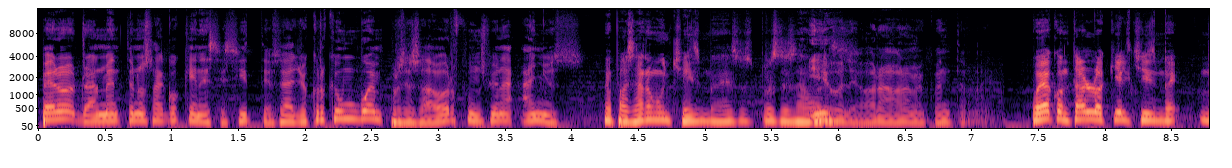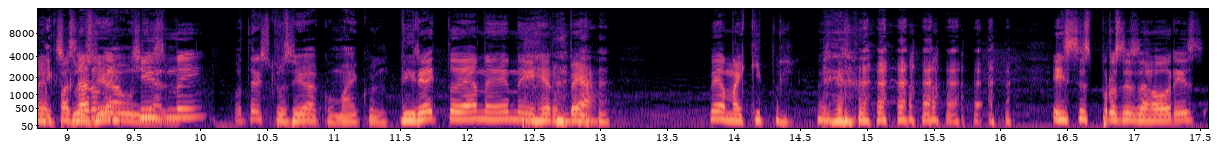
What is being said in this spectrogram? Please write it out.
Pero realmente no es algo que necesite. O sea, yo creo que un buen procesador funciona años. Me pasaron un chisme de esos procesadores. Híjole, ahora, ahora me cuenta. mae. Voy a contarlo aquí el chisme. Me Exclusiva pasaron el mundial. chisme Otra exclusiva con Michael. directo de AMD me dijeron, vea, vea Maikito. Esos procesadores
